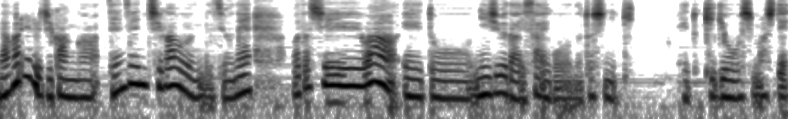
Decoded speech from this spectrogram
流れる時間が全然違うんですよね。私は、えっ、と、20代最後の年にき、えっ、と、起業しまして、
